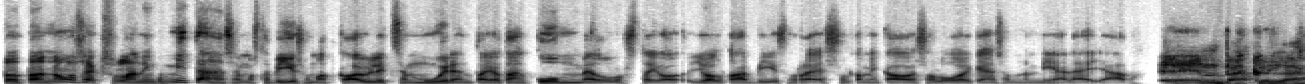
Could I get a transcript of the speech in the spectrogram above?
Tota, nouseeko sulla niin mitään semmoista viisumatkaa ylitse muiden tai jotain kommellusta jo, joltain viisureissulta, mikä olisi ollut oikein semmoinen mieleen jäävä? Enpä kyllä.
